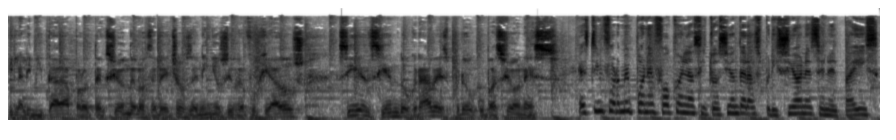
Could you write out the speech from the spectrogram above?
y la limitada protección de los derechos de niños y refugiados siguen siendo graves preocupaciones. Este informe pone foco en la situación de las prisiones en el país,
